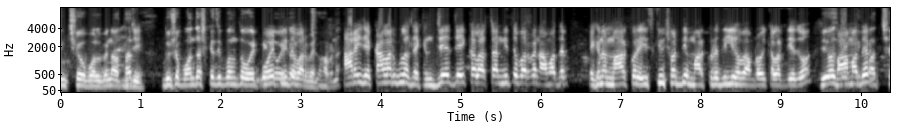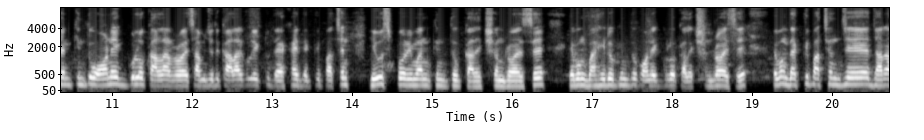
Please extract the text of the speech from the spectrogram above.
ইঞ্চিও বলবে না। অর্থাৎ। দুশো পঞ্চাশ কেজি পর্যন্ত ওয়েট ওয়েট নিতে পারবেন। আর এই যে কালারগুলো দেখেন যে যে কালার চান নিতে পারবেন আমাদের এখানে মার্ক করে স্ক্রিনশট দিয়ে মার্ক করে দিলেই হবে আমরা ওই কালার দিয়ে দেবো। আমাদের পাচ্ছেন কিন্তু অনেকগুলো কালার রয়েছে। আমি যদি কালারগুলো একটু দেখাই দেখতে পাচ্ছেন হিউজ পরিমাণ কিন্তু কালেকশন রয়েছে এবং বাহিরেও কিন্তু অনেকগুলো কালেকশন রয়েছে। এবং দেখতে পাচ্ছেন যে যারা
